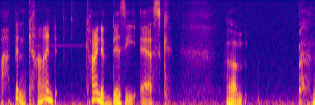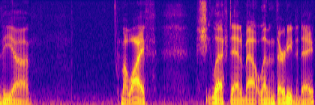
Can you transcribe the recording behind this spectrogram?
I've been kind kind of busy esque. Um, the uh, my wife, she left at about eleven thirty today.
